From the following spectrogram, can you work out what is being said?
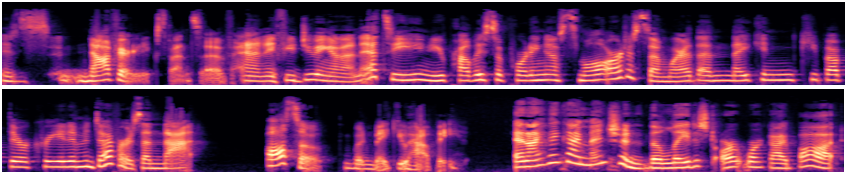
is not very expensive. And if you're doing it on Etsy and you're probably supporting a small artist somewhere, then they can keep up their creative endeavors, and that also would make you happy. And I think I mentioned the latest artwork I bought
